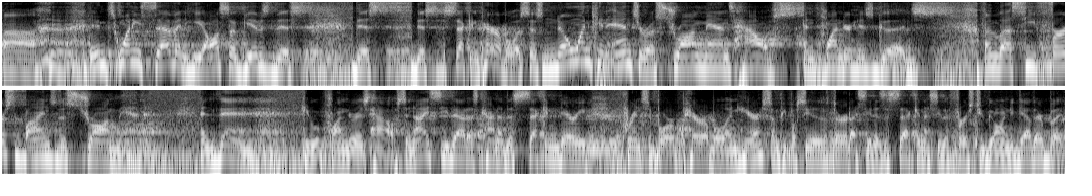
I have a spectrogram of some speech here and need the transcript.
Uh, in 27, he also gives this, this, this second parable. It says, No one can enter a strong man's house and plunder his goods unless he first binds the strong man, and then he will plunder his house. And I see that as kind of the secondary principle or parable in here. Some people see it as a third. I see it as a second. I see the first two going together. But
